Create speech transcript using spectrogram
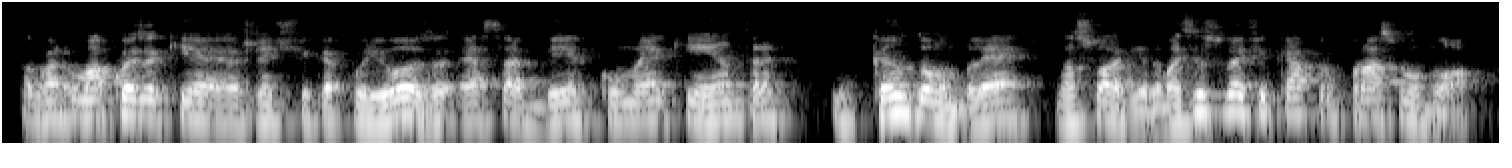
Agora, uma coisa que a gente fica curioso é saber como é que entra o candomblé na sua vida, mas isso vai ficar para o próximo bloco.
